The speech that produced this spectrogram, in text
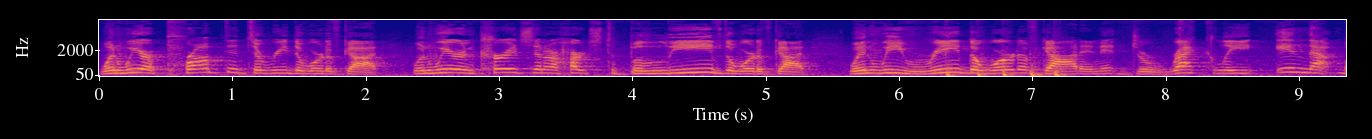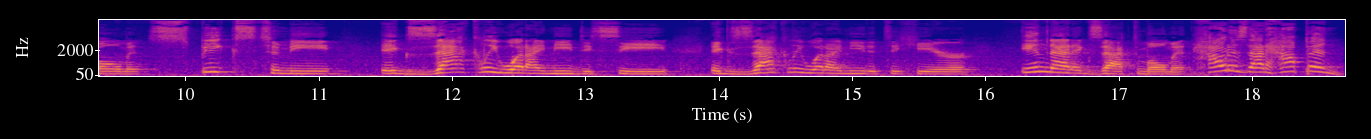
when we are prompted to read the Word of God, when we are encouraged in our hearts to believe the Word of God, when we read the Word of God and it directly in that moment speaks to me exactly what I need to see, exactly what I needed to hear, in that exact moment. How does that happen?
